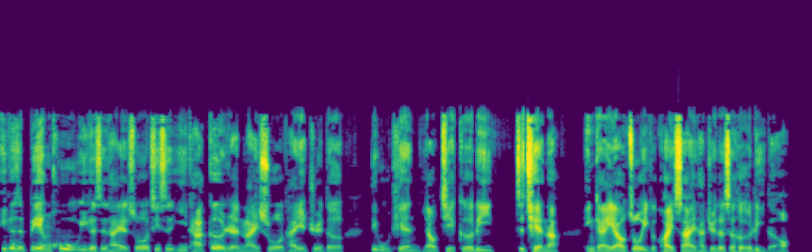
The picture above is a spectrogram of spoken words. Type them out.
一个是辩护，一个是他也说，其实以他个人来说，他也觉得第五天要解隔离之前呢、啊，应该也要做一个快筛，他觉得是合理的哦。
